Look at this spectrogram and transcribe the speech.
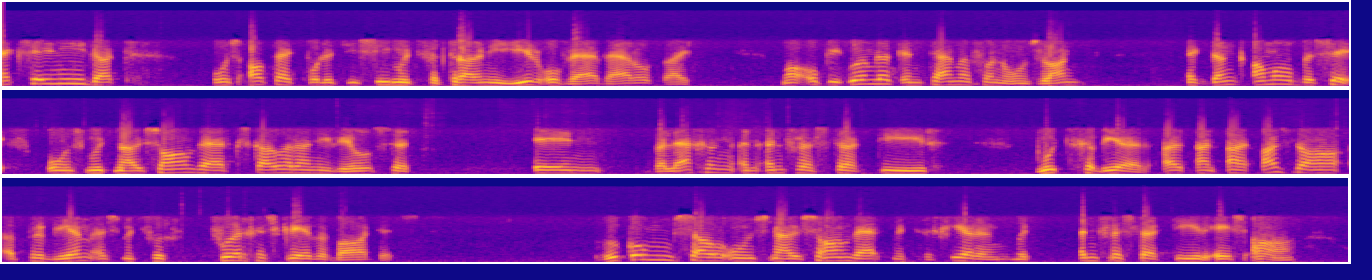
ek sê nie dat ons altyd politici moet vertrou nie hier of wêreldwyd maar op die oomblik in terme van ons land ek dink almal besef ons moet nou saamwerk skouer aan die wiel sit en belegging in infrastruktuur moet gebeur. As, as daar 'n probleem is met voorgeskrewe bates. Hoekom sou ons nou saamwerk met regering met infrastruktuur SA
